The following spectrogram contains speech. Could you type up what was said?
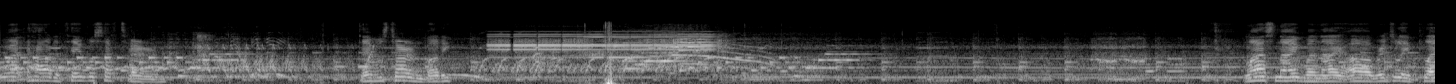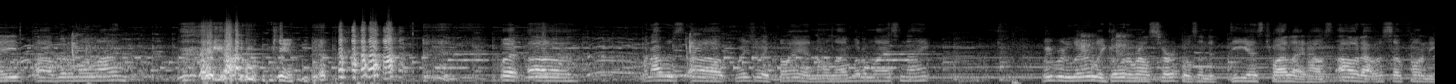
what how the tables have turned. Tables turned, buddy. Last night when I uh, originally played uh, with him online, I got him again. but uh, when I was uh, originally playing online with him last night, we were literally going around circles in the DS Twilight House. Oh, that was so funny.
